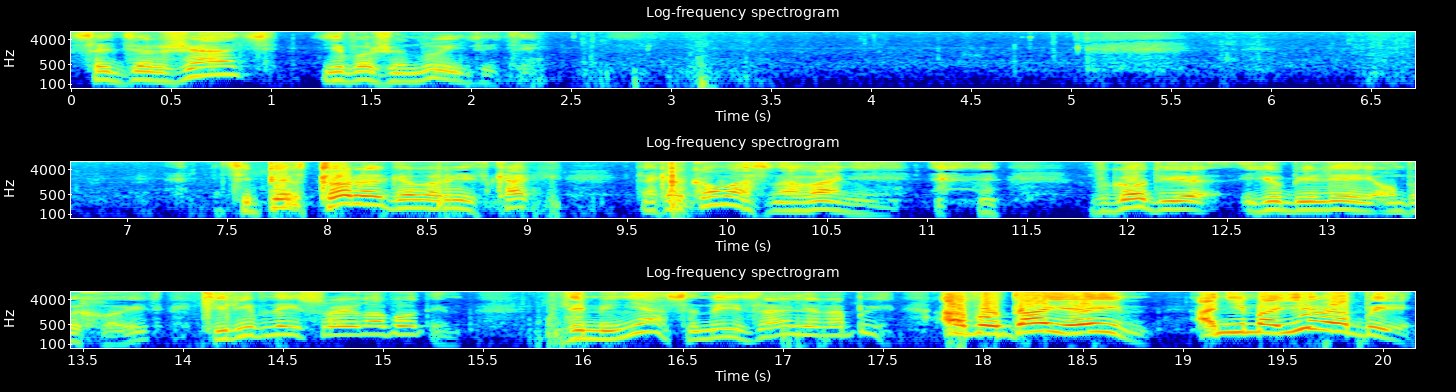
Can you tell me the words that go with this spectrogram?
содержать его жену и детей. Теперь Тора говорит, как, на каком основании в год юбилея он выходит. Килив на Исраиль работаем. Для меня сыны Израиля рабы. А вода я им, они мои рабы.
